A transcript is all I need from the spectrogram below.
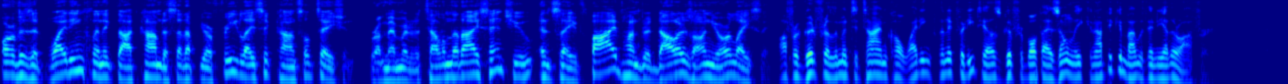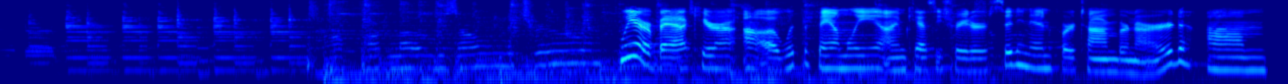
or visit whitingclinic.com to set up your free LASIK consultation. Remember to tell them that I sent you and save $500 on your LASIK. Offer good for a limited time. Call Whiting Clinic for details. Good for both eyes only. Cannot be combined with any other offer. We are back here uh, with the family. I'm Cassie Schrader, sitting in for Tom Barnard. Um,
